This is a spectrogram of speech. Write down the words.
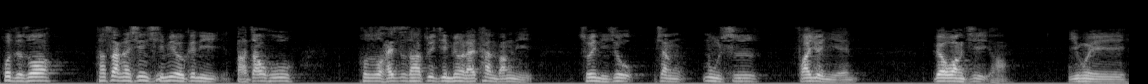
或者说他上个星期没有跟你打招呼，或者说还是他最近没有来探访你，所以你就向牧师发怨言。不要忘记啊，因为。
